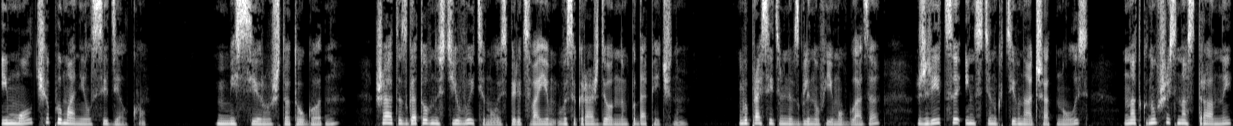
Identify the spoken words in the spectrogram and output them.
и молча поманил сиделку. «Мессиру что-то угодно?» Шата с готовностью вытянулась перед своим высокорожденным подопечным. Вопросительно взглянув ему в глаза, жрица инстинктивно отшатнулась, наткнувшись на странный,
